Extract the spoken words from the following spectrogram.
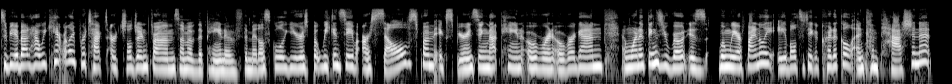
to be about how we can't really protect our children from some of the pain of the middle school years, but we can save ourselves from experiencing that pain over and over again. And one of the things you wrote is when we are finally able to take a critical and compassionate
